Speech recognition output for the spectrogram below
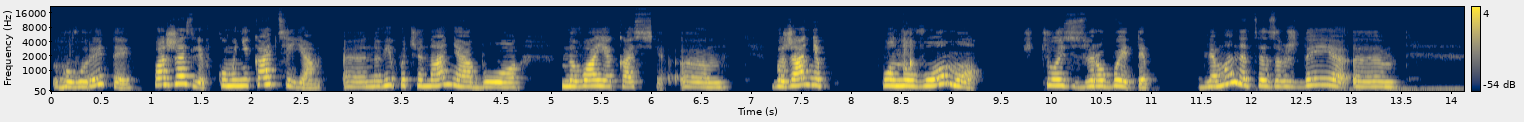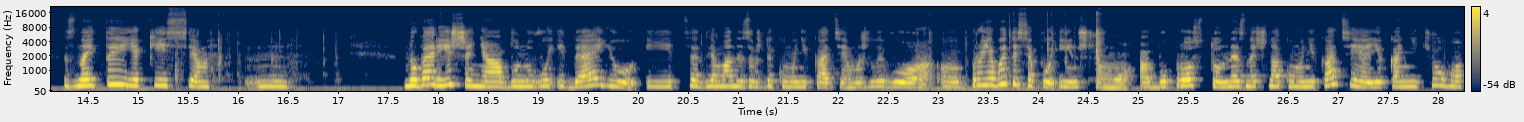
говорити, паж жезлів, комунікація, е, нові починання або нова якась е, бажання по-новому щось зробити. Для мене це завжди е, знайти якісь м, нове рішення або нову ідею, і це для мене завжди комунікація. Можливо, е, проявитися по-іншому, або просто незначна комунікація, яка нічого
